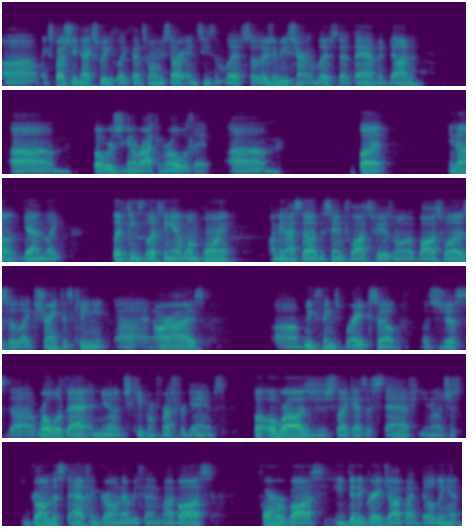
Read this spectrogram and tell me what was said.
um, especially next week. Like that's when we start in-season lifts. So there's going to be certain lifts that they haven't done, um, but we're just going to rock and roll with it. Um, but you know, again, like lifting's lifting at one point. I mean, I still have the same philosophy as what my boss was. So like strength is king uh, in our eyes um, weak things break. So let's just uh, roll with that and you know just keep them fresh for games. But overall, it's just like as a staff, you know, just growing the staff and growing everything. My boss, former boss, he did a great job by building it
